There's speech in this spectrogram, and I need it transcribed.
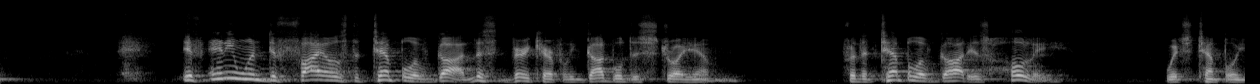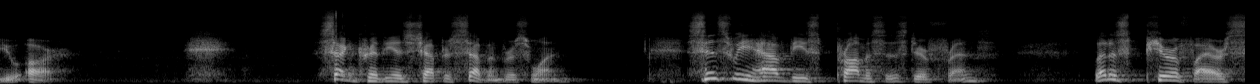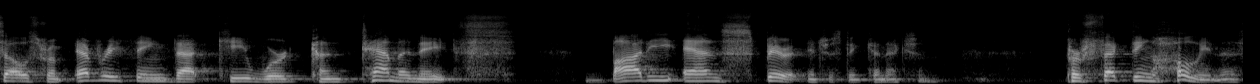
If anyone defiles the temple of God, listen very carefully, God will destroy him. For the temple of God is holy, which temple you are. 2 Corinthians chapter 7 verse 1. Since we have these promises, dear friends, let us purify ourselves from everything that key word contaminates body and spirit. Interesting connection. Perfecting holiness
